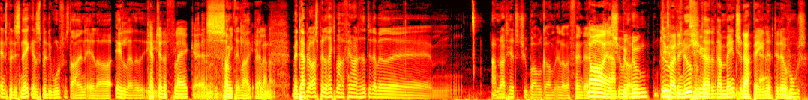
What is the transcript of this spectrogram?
enten spillede Snake, eller spillede de Wolfenstein, eller et eller andet. i- Capture the Flag, uh, Something like et that. eller andet. Men der blev også spillet rigtig meget, hvad fanden var det hed, det der med... Øh, I'm not here to chew bubblegum, eller hvad fanden det er. Nå, det, ja. Duke Nukem. Duke 3D. Nukem, der er den der mansion-bane, Ja. det der hus.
